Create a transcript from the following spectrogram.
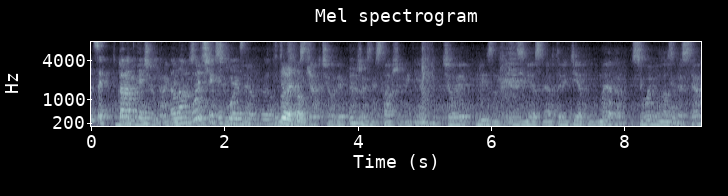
ну, Це короткий вечер, дорогие каламбурчик, друзья. який я Сегодня зробила. У нас Сделай в гостях человек при Мгм. жизни ставший легендой. Человек признанный, известный, авторитетный, мэтр. Сегодня у нас в гостях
